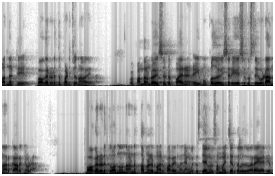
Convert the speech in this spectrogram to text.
വന്നിട്ട് ഭോഗരുടെ അടുത്ത് പഠിച്ചു എന്നാണ് പറയുന്നത്. അപ്പോൾ പന്ത്രണ്ട് വയസ്സ് തൊട്ട് പതിന ഈ മുപ്പത് വയസ്സ് വരെ യേശു ക്രിസ്തു എവിടാന്ന് ആർക്ക് അറിഞ്ഞൂടാ. ഭോഗരുടെ അടുത്ത് വന്നു എന്നാണ് തമിഴന്മാർ പറയുന്നത്. ഞങ്ങൾ ക്രിസ്ത്യാനികൾ സമ്മതിച്ചെടുത്താൽ ഇത് വേറെ കാര്യം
